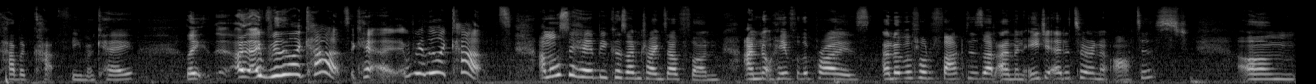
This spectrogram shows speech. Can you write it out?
have a cat theme, okay? Like I, I really like cats. Okay, I really like cats. I'm also here because I'm trying to have fun. I'm not here for the prize. Another fun fact is that I'm an AJ editor and an artist. Um,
